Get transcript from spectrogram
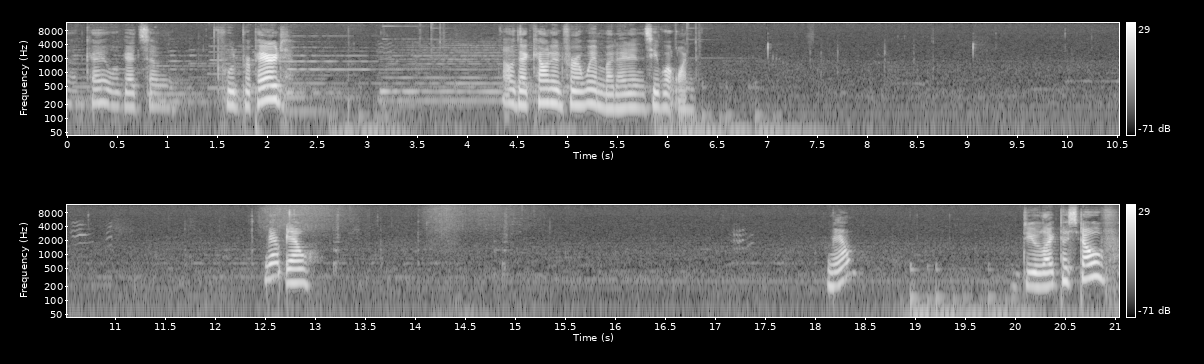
Okay, we'll get some food prepared. Oh, that counted for a win, but I didn't see what one. Meow meow. Meow. Do you like the stove?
